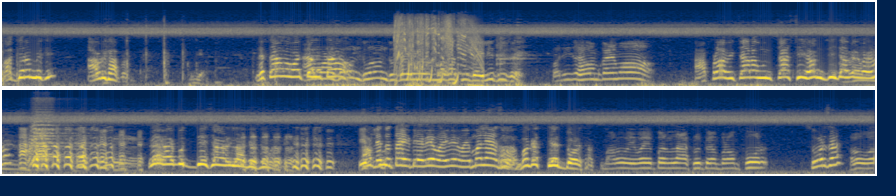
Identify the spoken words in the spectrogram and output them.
વાત ગરમ નથી? આવડી છે આપણે. લેતા આવો વાત લેતા આવો. ઊંધું દઈ મગજનું દઈ લીધું છે. ફરી જો આમ કરે એમાં આપણા વિચારો ઊંચા જાવે વેવાઈ વેવાઈ બુદ્ધિશાળી લાગે છે એટલે તો તઈ બે બે ભાઈ બે ભાઈ મળ્યા છો. મગજ મગજ જ દોડ છે મારો એવાય પર લાખ રૂપિયા પણ આમ સોર સોર છે? હવે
